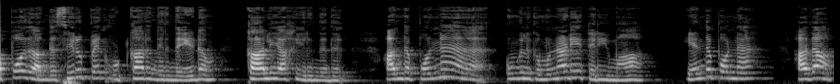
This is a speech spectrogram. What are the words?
அப்போது அந்த சிறு பெண் உட்கார்ந்திருந்த இடம் காலியாக இருந்தது. அந்த பொண்ண உங்களுக்கு முன்னாடியே தெரியுமா? எந்த பொண்ண? அதான்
